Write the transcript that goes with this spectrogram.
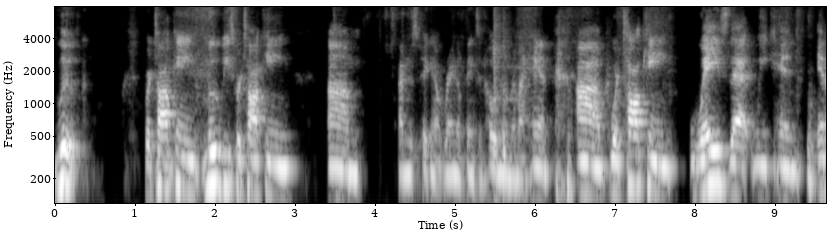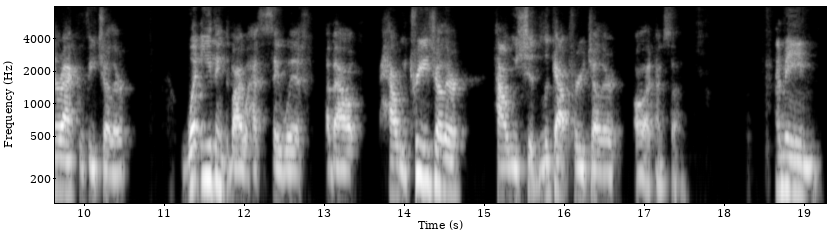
Luke, we're talking movies. We're talking. Um, I'm just picking up random things and holding them in my hand. Um, we're talking ways that we can interact with each other. What do you think the Bible has to say with about how we treat each other, how we should look out for each other, all that kind of stuff? I mean,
